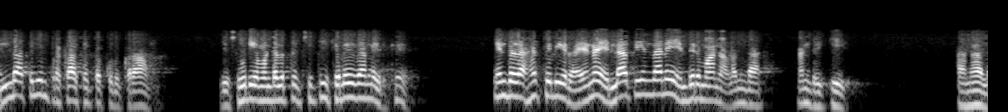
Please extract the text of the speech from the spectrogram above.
எல்லாத்துலேயும் பிரகாசத்தை கொடுக்குறான். இது சூரிய மண்டலத்தை சுற்றி சிலது தானே இருக்கு? என்பதாக சொல்கிறார். ஏன்னா எல்லாத்தையும் தானே எந்திரமான் அளந்தான் அன்றைக்கு. அதனால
